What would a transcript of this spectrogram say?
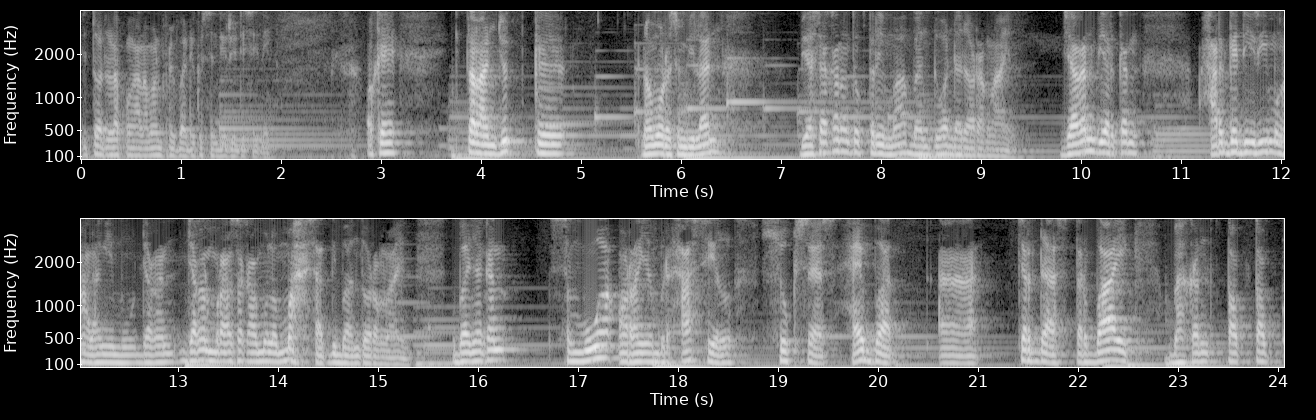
itu adalah pengalaman pribadiku sendiri di sini oke kita lanjut ke nomor 9 Biasakan untuk terima bantuan dari orang lain. Jangan biarkan harga diri menghalangimu. Jangan jangan merasa kamu lemah saat dibantu orang lain. Kebanyakan semua orang yang berhasil, sukses, hebat, uh, cerdas, terbaik, bahkan top-top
